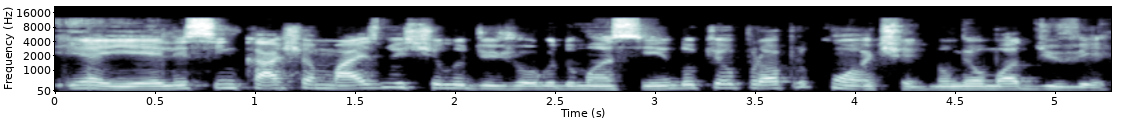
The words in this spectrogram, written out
E aí ele se encaixa mais no estilo de jogo do Mancini do que o próprio Conte, no meu modo de ver.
